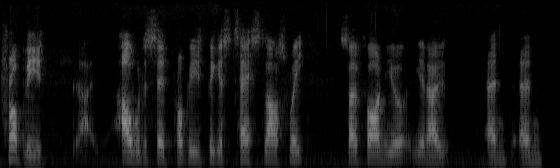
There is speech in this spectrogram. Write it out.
Probably, I would have said probably his biggest test last week so far. You you know, and and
